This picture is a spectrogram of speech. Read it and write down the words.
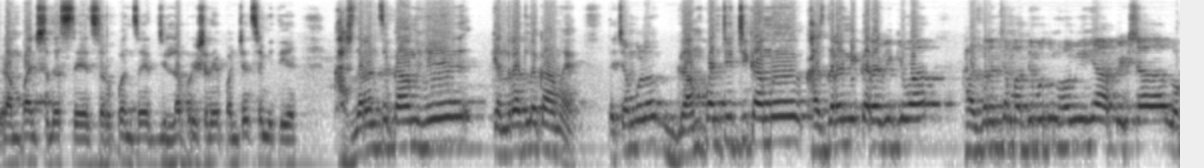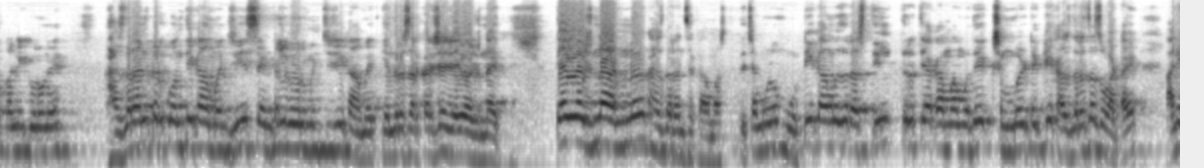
ग्रामपंचायत सदस्य आहेत सरपंच आहेत जिल्हा परिषद आहे पंचायत समिती आहे. खासदारांचं काम हे केंद्रातलं काम आहे. त्याच्यामुळं ग्रामपंचायतची कामं खासदारांनी करावी किंवा खासदारांच्या माध्यमातून हवी ही अपेक्षा लोकांनी करू नये खासदारांकडे कोणती कामं जी सेंट्रल गव्हर्नमेंटची जी कामं आहेत केंद्र सरकारच्या ज्या योजना आहेत त्या योजना आणणं खासदारांचं काम असतं. त्याच्यामुळं मोठी कामं जर असतील तर त्या कामामध्ये शंभर टक्के खासदाराचाच वाटा आहे आणि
